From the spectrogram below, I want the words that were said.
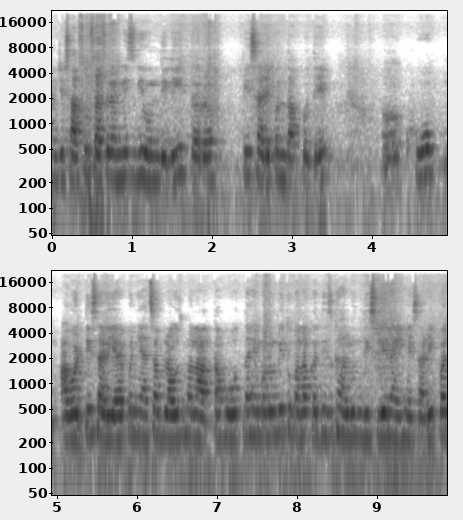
म्हणजे सासू सासऱ्यांनीच घेऊन दिली तर ती साडी पण दाखवते. खूप आवडती साडी आहे पण याचा ब्लाऊज मला आता होत नाही म्हणून मी तुम्हाला कधीच घालून दिसली नाही हे साडी पण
